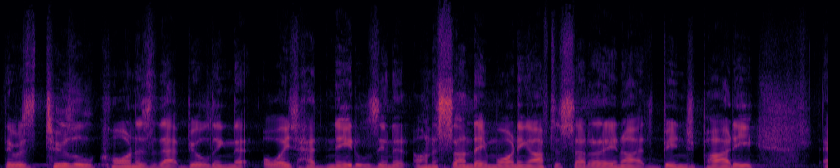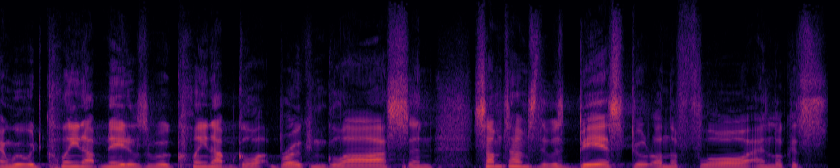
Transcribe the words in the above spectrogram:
there was two little corners of that building that always had needles in it on a Sunday morning after Saturday night's binge party. And we would clean up needles, we would clean up gla- broken glass, and sometimes there was beer spilt on the floor. And look, it's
